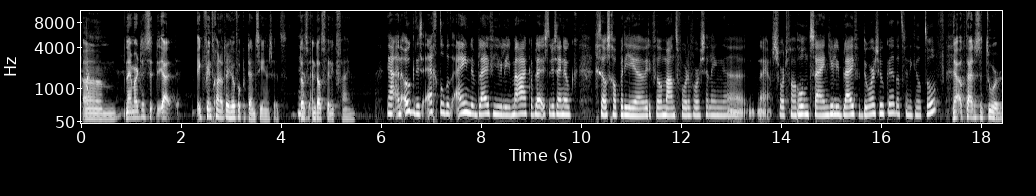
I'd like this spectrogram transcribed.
Ehm, nee, maar het is, ja, ik vind gewoon dat er heel veel potentie in zit. Ja. Dat, en dat vind ik fijn. Ja, en ook dus echt tot het einde blijven jullie maken. Dus Er zijn ook gezelschappen die, eh, weet ik veel, een maand voor de voorstelling, eh, nou ja, soort van rond zijn. Jullie blijven doorzoeken. Dat vind ik heel tof. Ja, ook tijdens de tour.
